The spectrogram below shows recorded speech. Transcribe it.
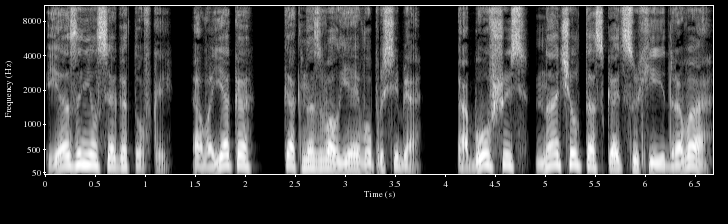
я занялся готовкой, а вояка как назвал я его про себя. Обувшись, начал таскать сухие дрова,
